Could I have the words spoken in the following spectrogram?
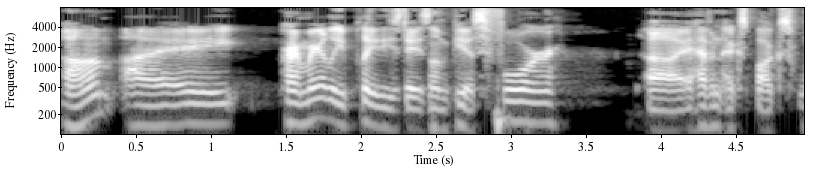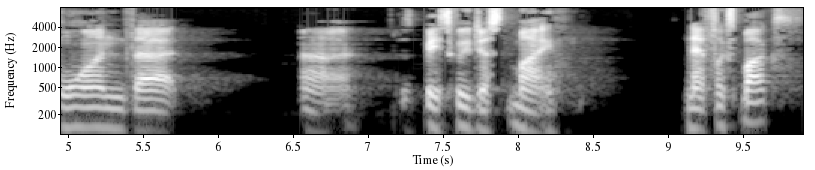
Um, I primarily play these days on PS4. Uh, I have an Xbox One that uh, is basically just my Netflix box.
